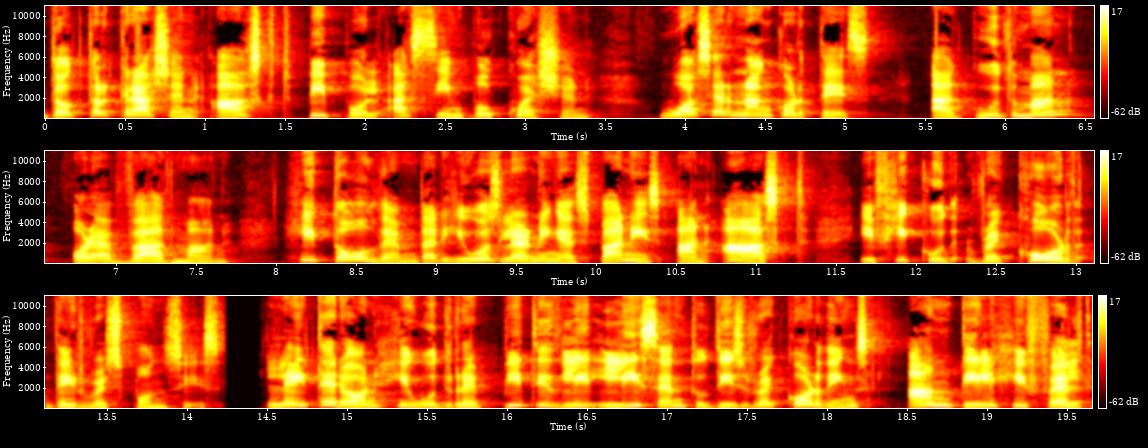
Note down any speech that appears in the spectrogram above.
Dr. Krashen asked people a simple question Was Hernán Cortés a good man or a bad man? He told them that he was learning Spanish and asked if he could record their responses. Later on, he would repeatedly listen to these recordings until he felt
